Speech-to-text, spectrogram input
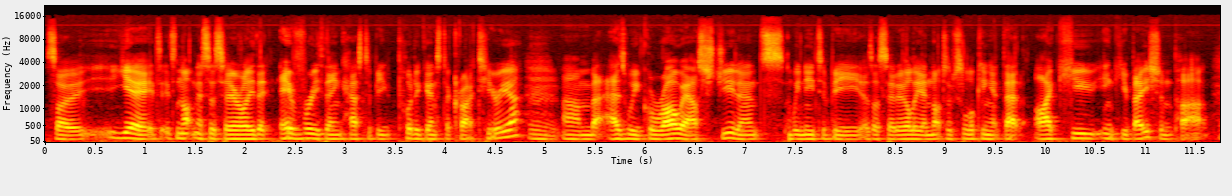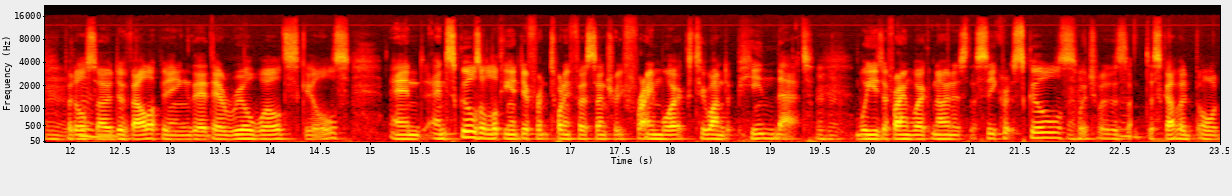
So yeah, it's, it's not necessarily that everything has to be put against a criteria. Mm. Um, but as we grow our students, we need to be, as I said earlier, not just looking at that IQ incubation part, Mm. but also developing their, their real world skills. And, and schools are looking at different 21st century frameworks to underpin that. Mhm. We use a framework known as the Secret Skills, Mhm. which was discovered or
